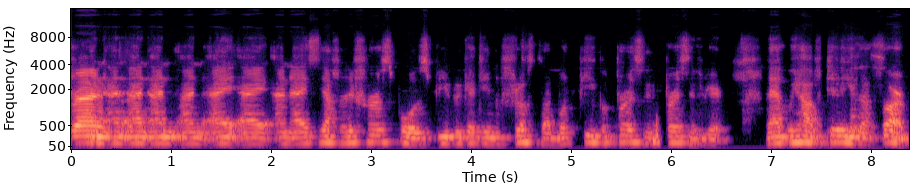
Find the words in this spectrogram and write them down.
right. and and and and, and I, I and I see after the first polls people getting flustered but people perse- persevered like we have Teresa Thorpe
